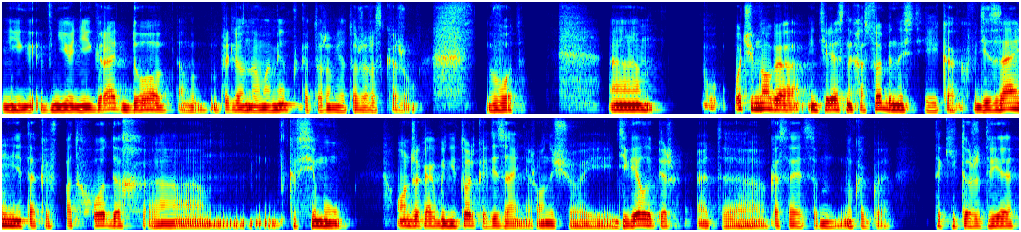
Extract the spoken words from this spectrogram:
не, в нее не играть до там, определенного момента, о котором я тоже расскажу. Вот. Эм, очень много интересных особенностей как в дизайне, так и в подходах эм, ко всему. Он же как бы не только дизайнер, он еще и девелопер. Это касается, ну, как бы, такие тоже две,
